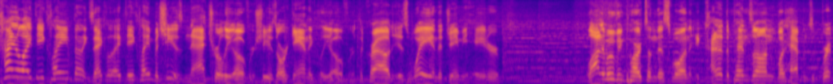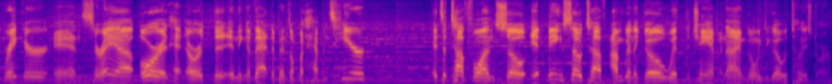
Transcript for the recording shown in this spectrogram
kind of like the acclaim, not exactly like the acclaim, but she is naturally over. She is organically over. The crowd is way into Jamie Hayter. A lot of moving parts on this one. It kind of depends on what happens with Britt Breaker and Saraya, or it ha- or the ending of that depends on what happens here. It's a tough one. So it being so tough, I'm going to go with the champ, and I'm going to go with Toni Storm.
